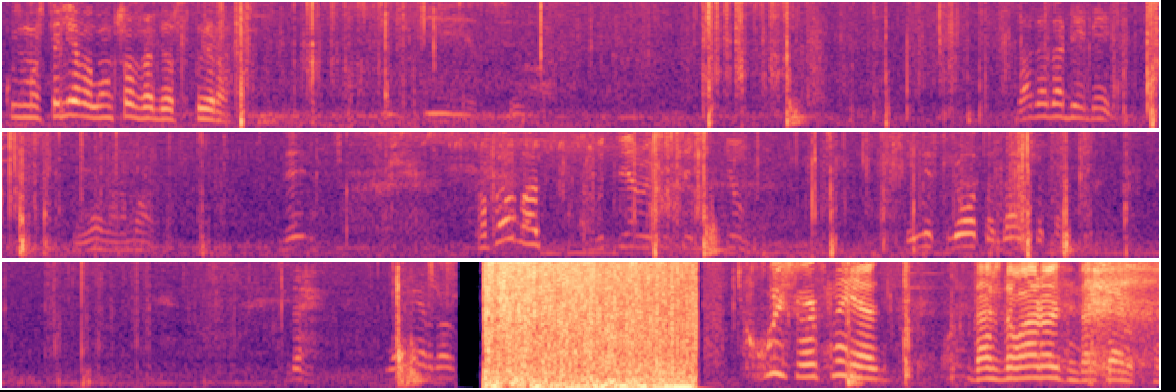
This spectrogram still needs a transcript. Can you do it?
Кузь, может, ты левый лонгшот забьешь с пыра. Пиздец. Да-да-да, бей, бей. Во, нормально. Попробуй. от- Вы первый последний съем. Или с лета, да, что-то. Да. Я даже. Хуй штрафные, я даже до ворот не докатится.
